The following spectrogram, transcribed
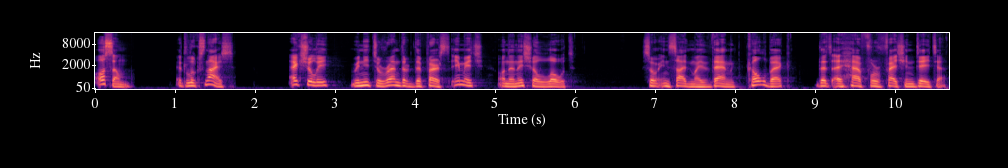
Awesome! It looks nice. Actually, we need to render the first image on initial load. So inside my then callback that I have for fetching data,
